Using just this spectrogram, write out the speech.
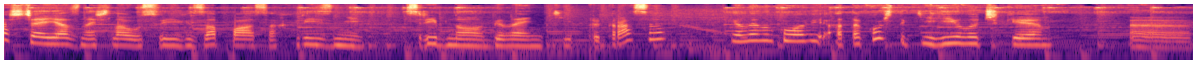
А ще я знайшла у своїх запасах різні срібно-біленькі прикраси ялинкові, а також такі гілочки е,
